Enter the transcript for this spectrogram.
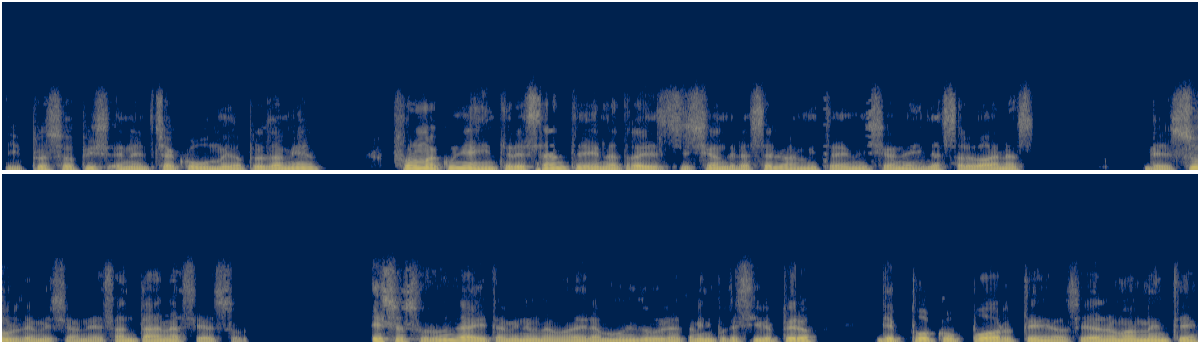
y Prosopis en el Chaco húmedo, pero también forma cuñas interesantes en la transición de las selvas mixtas de Misiones y las salvanas del sur de Misiones, de Santa Ana hacia el sur. Eso es Urunday, también es una madera muy dura, también imputecible, pero de poco porte, o sea, normalmente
